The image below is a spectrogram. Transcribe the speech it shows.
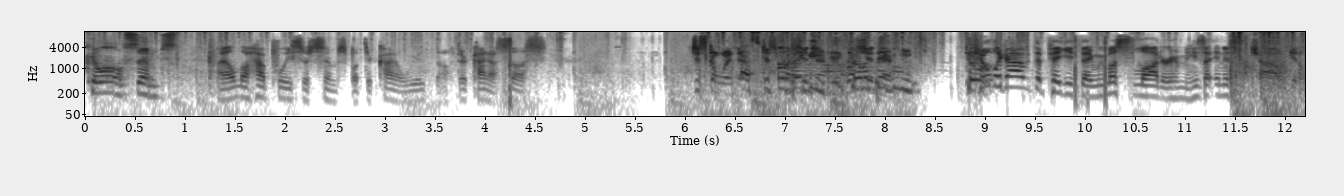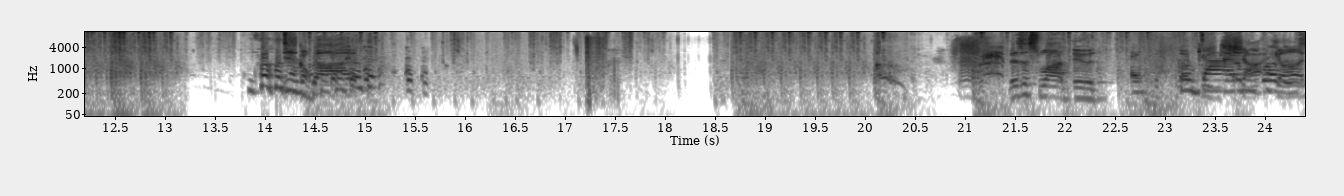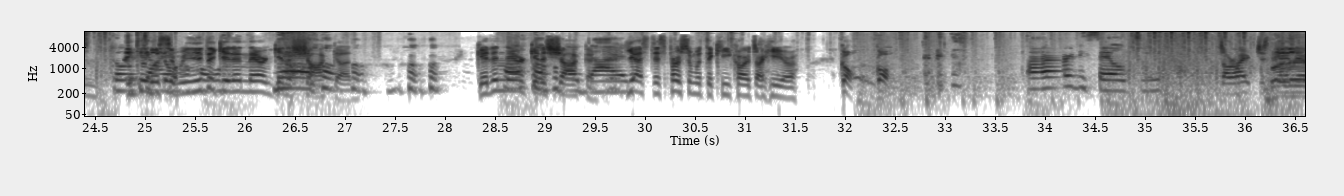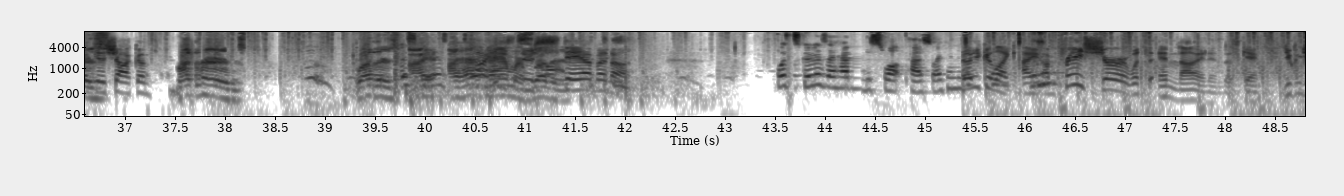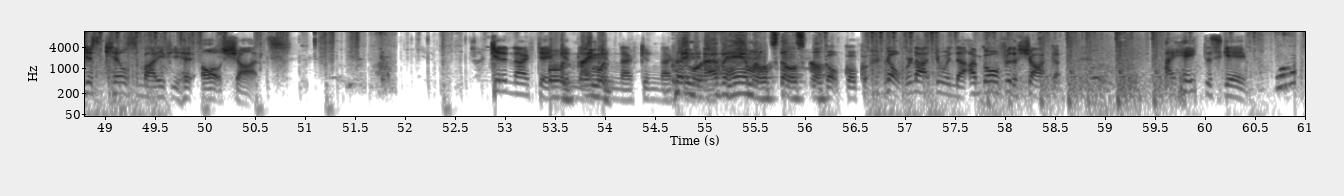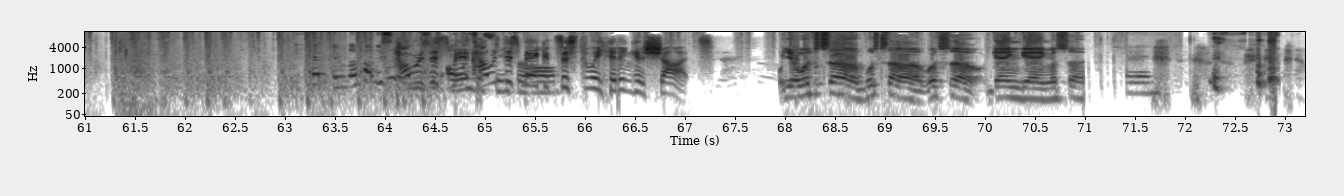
kill all simps. I don't know how police are simps, but they're kind of weird though. They're kind of sus. Just go in there. Just Kill the rush in piggy. there. Kill Rush the in there. piggy. Kill the guy with the piggy thing. We must slaughter him. He's an innocent child. Get him. Just Go, die. go, go, go, go, go. There's a SWAT dude. Go die. Shotgun. Go They. Listen, we need to get in there and get a shotgun. Get in there get a shotgun. Yes, this person with the key cards are here. Go, go. I already failed you. It's alright. Just get in there get a Brothers. shotgun. Brothers. Brothers, I. I have Why is hammer, There's brothers. stamina. What's good is I have the SWAT pass, so I can No, just. you can like. I, I'm pretty sure with the M9 in this game, you can just kill somebody if you hit all shots. Get a knife, Dave. Get a knife. Get a knife. Get a knife. Penguin, I have a hammer. Let's go, let's go. Go, go, go. No, we're not doing that. I'm going for the shotgun. I hate this game. I love how this. How is this man? How is this man consistently hitting his shots? Yo, what's up? What's up? What's up? Gang, gang, what's up?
